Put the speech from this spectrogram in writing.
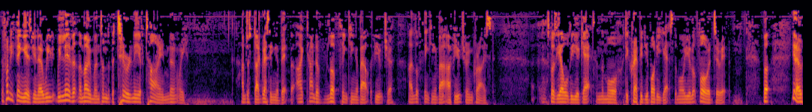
the funny thing is, you know, we, we live at the moment under the tyranny of time, don't we? I'm just digressing a bit, but I kind of love thinking about the future. I love thinking about our future in Christ. I suppose the older you get and the more decrepit your body gets, the more you look forward to it. But, you know,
